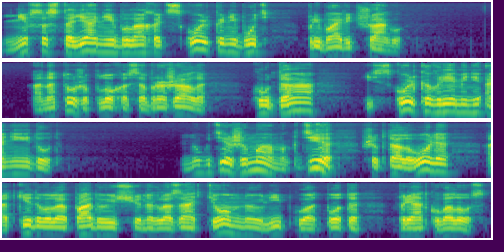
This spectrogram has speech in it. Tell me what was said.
не в состоянии была хоть сколько-нибудь прибавить шагу. Она тоже плохо соображала, куда и сколько времени они идут. «Ну где же мама, где?» — шептала Оля, откидывала падающую на глаза темную, липкую от пота прядку волос.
